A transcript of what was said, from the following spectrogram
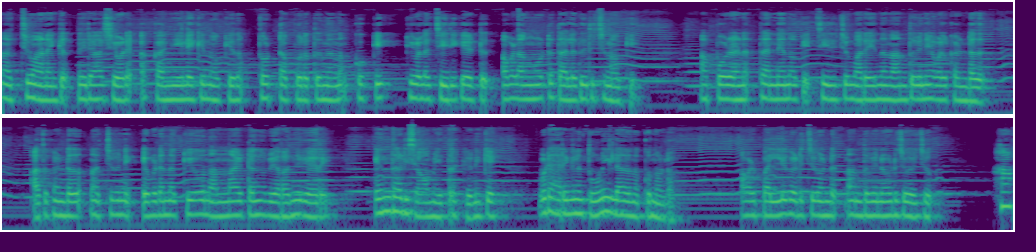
നച്ചുവാണെങ്കിൽ നിരാശയോടെ ആ കഞ്ഞിയിലേക്ക് നോക്കിയതും തൊട്ടപ്പുറത്ത് നിന്നും കൊക്കി കൊക്കിയുള്ള ചിരി കേട്ട് അവൾ അങ്ങോട്ട് തലതിരിച്ചു നോക്കി. അപ്പോഴാണ് തന്നെ നോക്കി ചിരിച്ചു മറിയുന്ന നന്ദുവിനെ അവൾ കണ്ടത്. അത് കണ്ടത് നച്ചുവിന് എവിടെ നിന്നൊക്കെയോ നന്നായിട്ടങ്ങ് വിറഞ്ഞു കയറി. എന്താടി ശോമ ഇത്ര കിണിക്കെ? ഇവിടെ ആരെങ്കിലും തുണിയില്ലാതെ നിൽക്കുന്നുണ്ടോ? അവൾ പല്ല് കടിച്ചുകൊണ്ട് നന്ദുവിനോട് ചോദിച്ചു. ഹാ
